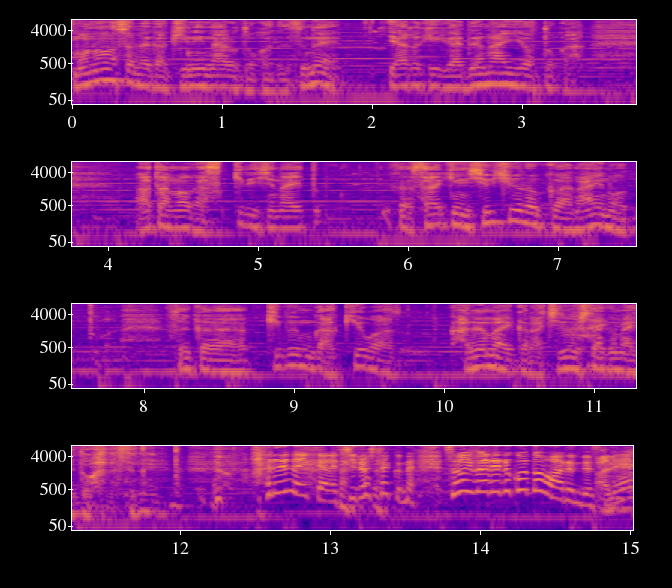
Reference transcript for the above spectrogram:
物忘れが気になるとかですねやる気が出ないよとか頭がすっきりしないと最近集中力がないのとかそれから気分が今日は晴れないから治療したくないとかですね。晴れないから治療したくない。そう言われることもあるんですね。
